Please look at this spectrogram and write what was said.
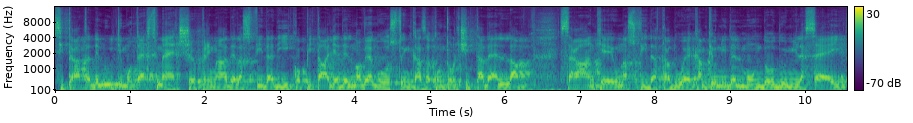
Si tratta dell'ultimo test match prima della sfida di Coppa Italia del 9 agosto in casa contro il Cittadella. Sarà anche una sfida tra due campioni del mondo 2006.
